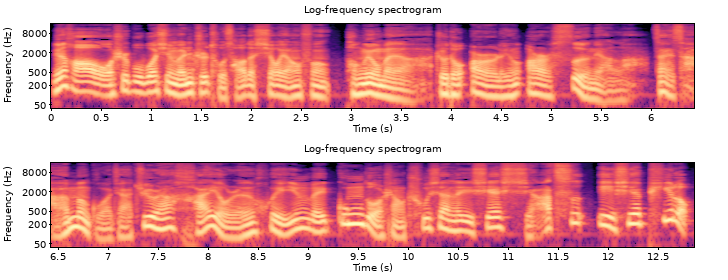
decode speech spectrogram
您好，我是不播新闻只吐槽的肖阳峰。朋友们啊，这都二零二四年了，在咱们国家居然还有人会因为工作上出现了一些瑕疵、一些纰漏，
